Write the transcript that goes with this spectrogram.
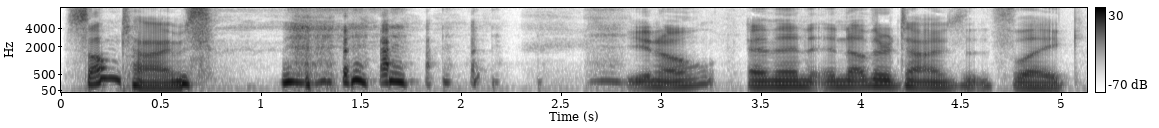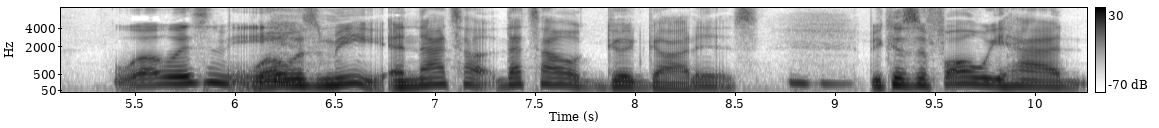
Sometimes you know, and then in other times it's like Woe is me. woe is me and that's how that's how good god is because if all we had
